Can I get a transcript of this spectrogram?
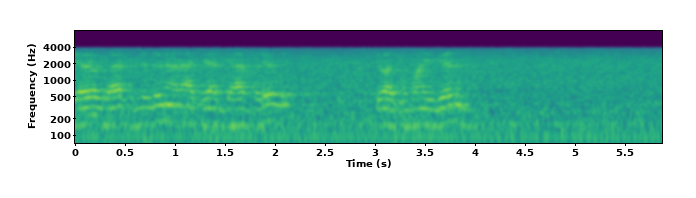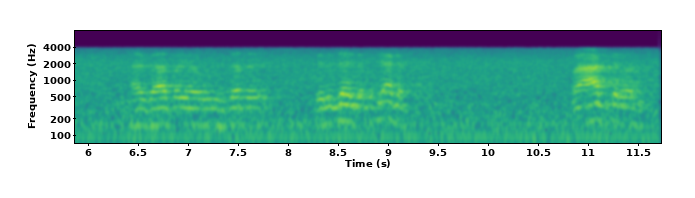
પેલો ઘા લીધો ને આ ઘા પડ્યો ને એવા ઘુમાઈ ગયા ને. આ ઘા પડ્યો રૂઝાતો એ તો પછી આગળ. પણ આ જ કરવાનું.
